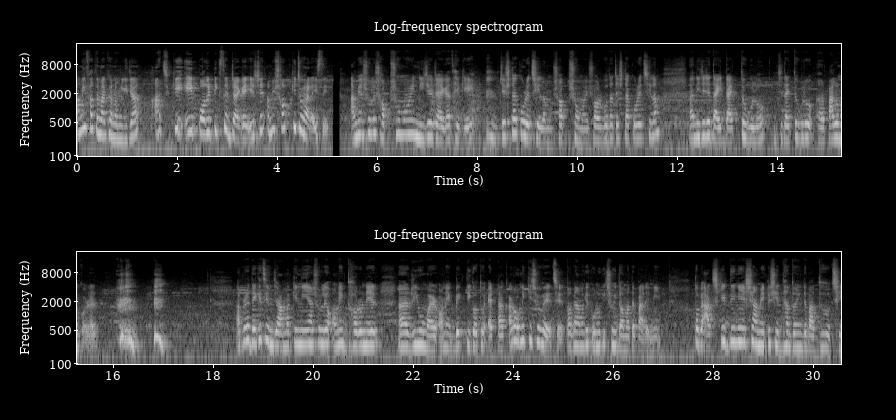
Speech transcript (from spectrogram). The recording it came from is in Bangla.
আমি ফাতেমা খানম লিজা আজকে এই পলিটিক্সের জায়গায় এসে আমি সব কিছু হারাইছি। আমি আসলে সব সময় নিজের জায়গা থেকে চেষ্টা করেছিলাম সব সময় সর্বদা চেষ্টা করেছিলাম নিজের যে দায়িত্ব, দায়িত্বগুলো, যে দায়িত্বগুলো পালন করার। আপনারা দেখেছেন যে আমাকে নিয়ে আসলে অনেক ধরনের রিউমার অনেক ব্যক্তিগত অ্যাটাক আরও অনেক কিছু হয়েছে, তবে আমাকে কোনো কিছুই দমাতে পারেনি। তবে আজকের দিনে এসে আমি একটি সিদ্ধান্ত নিতে বাধ্য হচ্ছি।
